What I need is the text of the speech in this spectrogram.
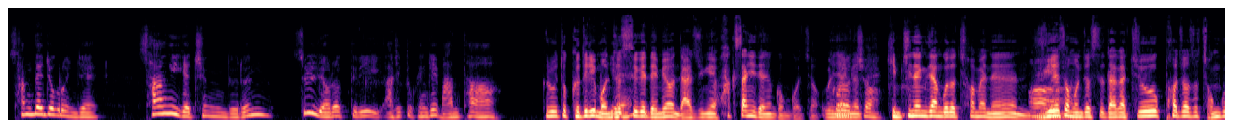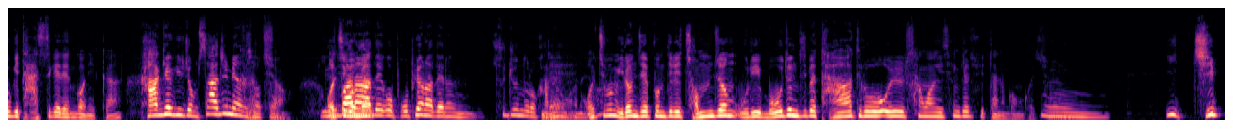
상대적으로 이제 상위 계층들은 쓸 여력들이 아직도 굉장히 많다. 그리고 또 그들이 먼저 예. 쓰게 되면 나중에 확산이 되는 건 거죠. 왜냐하면 그렇죠. 김치냉장고도 처음에는 어. 위에서 먼저 쓰다가 쭉 퍼져서 전국이 다 쓰게 된 거니까 가격이 좀 싸지면서 그렇죠. 일반화되고 보편화되는 수준으로 가는 네. 거네요. 어찌 보면 이런 제품들이 점점 우리 모든 집에 다 들어올 상황이 생길 수 있다는 건 거죠. 음, 이집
